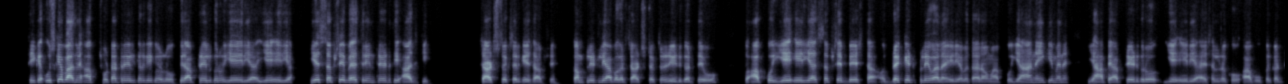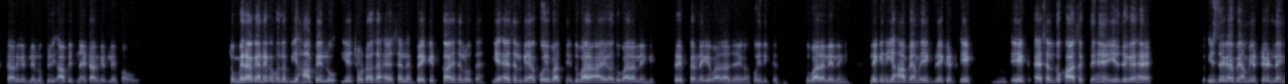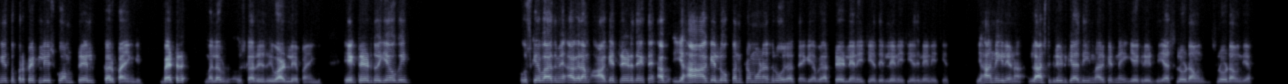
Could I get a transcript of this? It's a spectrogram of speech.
ठीक है? उसके बाद में आप छोटा ट्रेल करके क्यों लो? फिर आप ट्रेल करो, ये एरिया ये एरिया ये सबसे बेहतरीन ट्रेड थी आज की चार्ट स्ट्रक्चर के हिसाब से। कंप्लीटली आप अगर चार्ट स्ट्रक्चर रीड करते हो तो आपको ये एरिया सबसे बेस्ट था। और ब्रैकेट प्ले वाला एरिया बता रहा हूँ मैं आपको। यहाँ नहीं कि मैंने, यहाँ पे आप ट्रेड करो, ये एरिया ऐसा रखो, आप ऊपर का टारगेट ले लो, फिर आप इतना ही टारगेट ले पाओगे। तो मेरा कहने का मतलब यहाँ पे लो, ये छोटा सा एस है। ब्रेकेट का एस होता है। ये एस गया, कोई बात नहीं। दोबारा आएगा, दोबारा लेंगे। ट्रेप करने के बाद आ जाएगा, कोई दिक्कत नहीं। दोबारा ले लेंगे। लेकिन यहाँ पे हम एक ब्रेकेट एक एक एस तो खा सकते हैं, ये जगह है। तो इस जगह पे हम ये ट्रेड लेंगे तो परफेक्टली इसको हम ट्रेल कर पाएँगे। बेटर मतलब उसका रिवार्ड ले पाएँगे। एक ट्रेड तो ये हो गई। उसके बाद में अगर हम आगे ट्रेड देखते हैं, अब यहाँ आगे लोग कंफर्म होना शुरू हो जाते हैं कि अब यार ट्रेड लेनी चाहिए थी, लेनी चाहिए थी, लेनी चाहिए यहाँ नहीं लेना। लास्ट ग्रीड क्या दी मार्केट ने? ये ग्रीड दिया स्लो डाउन स्लो डाउन दिया।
